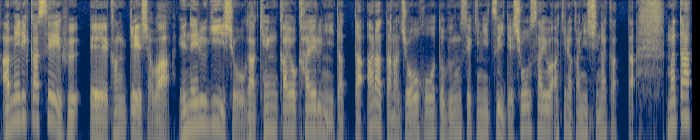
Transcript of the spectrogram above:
アメリカ政府、えー、関係者はエネルギー省が見解を変えるに至った新たな情報と分析について詳細を明らかにしなかった。また、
